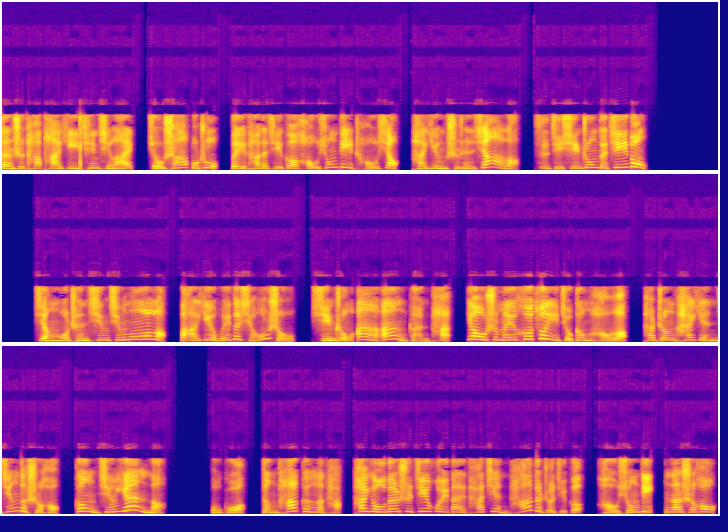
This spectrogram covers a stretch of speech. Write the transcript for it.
但是他怕一亲起来就刹不住，被他的几个好兄弟嘲笑，他硬是忍下了自己心中的激动。江莫尘轻轻摸了把叶维的小手，心中暗暗感叹：要是没喝醉就更好了。他睁开眼睛的时候更惊艳呢。不过等他跟了他，他有的是机会带他见他的这几个好兄弟，那时候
